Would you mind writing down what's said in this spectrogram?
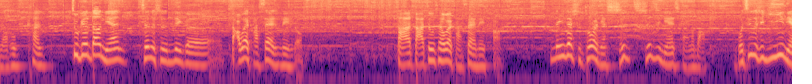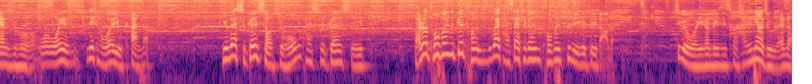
然后看，就跟当年真的是那个打外卡赛那种，打打周赛外卡赛那场，那应该是多少年？十十几年前了吧？我记得是一一年的时候，我我也那场我也有看的，应该是跟小熊还是跟谁？反正同分跟同外卡赛是跟同分区的一个队打的，这个我应该没记错，还是酿酒人的，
